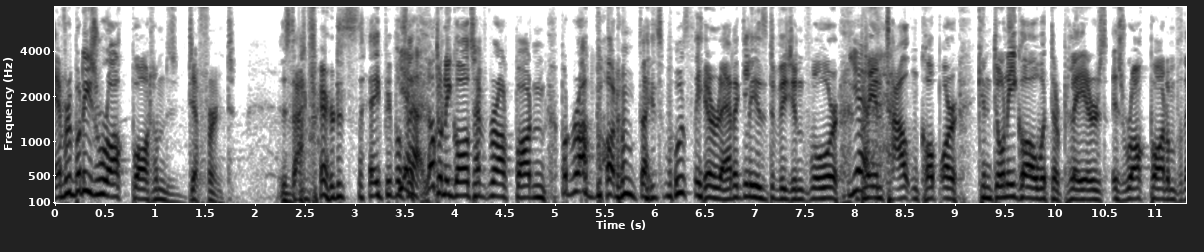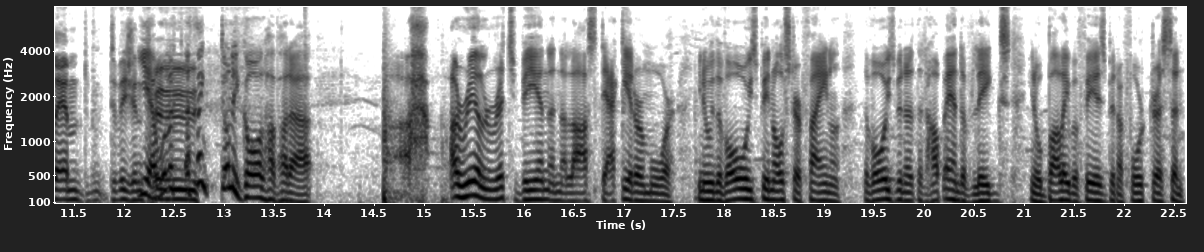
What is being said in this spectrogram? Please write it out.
everybody's rock bottom's different. Is that fair to say? People Yeah, say look- Donegal's have rock bottom, but rock bottom, I suppose theoretically, is Division Four Yeah. playing Tailteann Cup, or can Donegal with their players is rock bottom for them Division Yeah, Two? well, I think Donegal have had a a real rich vein in the last decade or more. You know, they've always been Ulster final. They've always been at the top end of leagues. You know, Ballybofey has been a fortress, and,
